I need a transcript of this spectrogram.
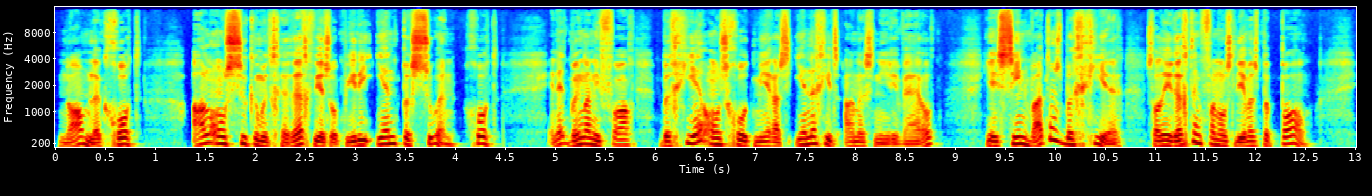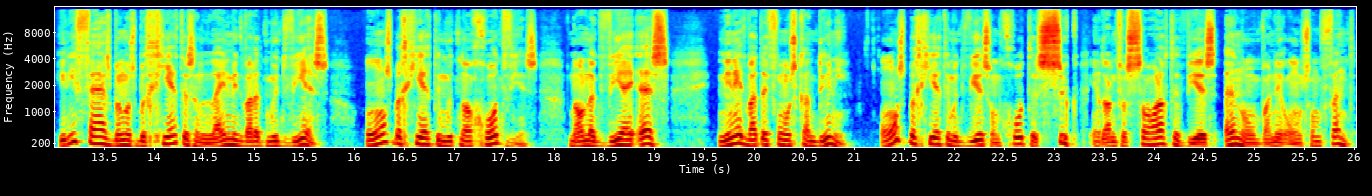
naamlik God. Al ons soeke moet gerig wees op hierdie een persoon, God. En dit bring dan die vraag: begeer ons God meer as enigiets anders in hierdie wêreld? Jy sien wat ons begeer, sal die rigting van ons lewens bepaal. Hierdie vers bring ons begeertes in lyn met wat dit moet wees. Ons begeerte moet na God wees, naamlik wie hy is, nie net wat hy vir ons kan doen nie. Ons begeerte moet wees om God te soek en dan versadig te wees in hom wanneer ons hom vind.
